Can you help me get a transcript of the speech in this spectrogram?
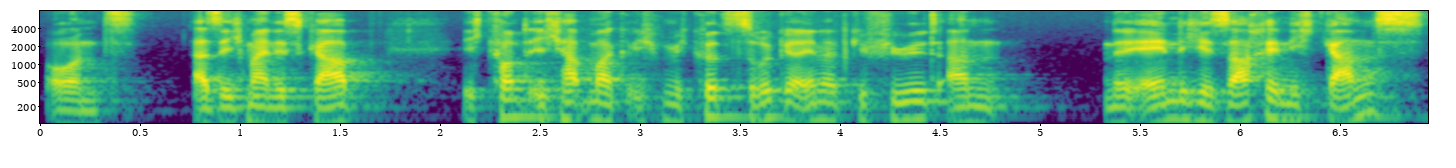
Und also ich meine, es gab, ich konnte, ich habe mal ich mich kurz zurückerinnert gefühlt an eine ähnliche Sache, nicht ganz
